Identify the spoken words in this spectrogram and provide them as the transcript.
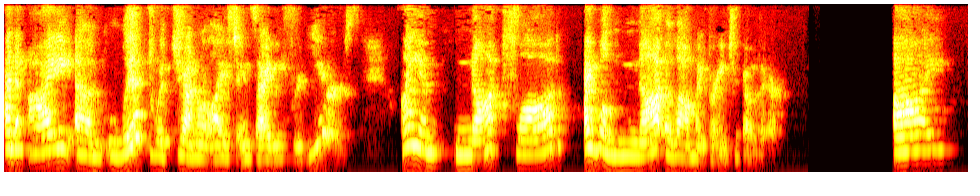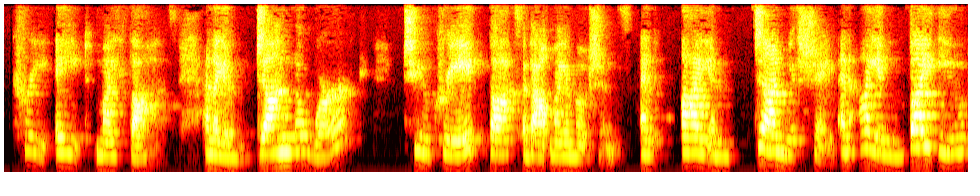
And I um, lived with generalized anxiety for years. I am not flawed. I will not allow my brain to go there. I create my thoughts, and I have done the work to create thoughts about my emotions. And I am done with shame. And I invite you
